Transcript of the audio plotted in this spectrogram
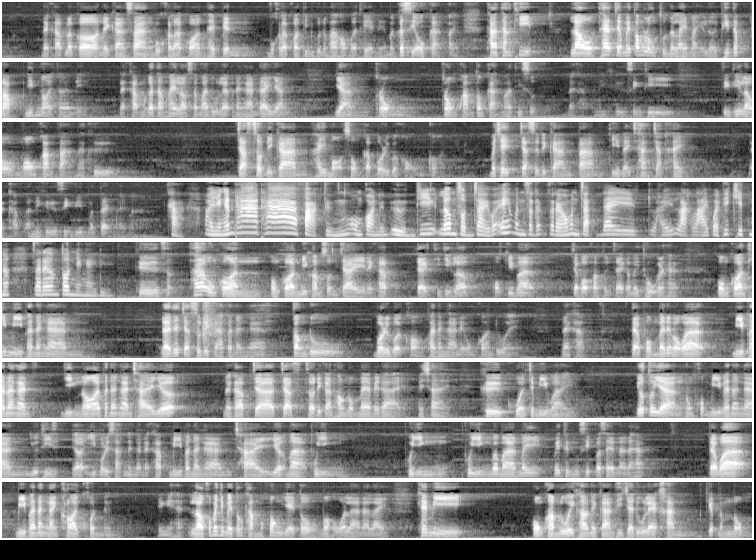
นะครับแล้วก็ในการสร้างบุคลากรให้เป็นบุคลากรที่มีคุณภาพของประเทศเนี่ยมันก็เสียโอกาสไปทางทั้งที่เราแทบจะไม่ต้องลงทุนอะไรใหม่เลยเพียงแต่ปรับนิดหน่อยเท่านั้นเองนะครับมันก็ทำให้เราสามารถดูแลพนักงานได้อย่างอย่างตรงตรงความต้องการมากที่สุด นะครับนี่คือสิ่งที่สิ่งที่เรามองความต่างนะคือ จัดสวัสดิการให้เหมาะสมกับบริบทขององค์กร ไม่ใช่จัดสวัสดิการตามที่นายจ้างจัดให้นะครับ อันนี้คือสิ่งที่มันแตกใหม่มาค่ะอย่างนั้นถ้าถ้าฝากถึงองค์กรอื่น ๆ ที่เริ่มสนใจว่าเอ๊ะมันแสดงว่ามันจัดได้หลายหลากหลายกว่าที่คิดเนาะจะเริ่มต้นยังไงดี คือถ้าองค์กรองค์กรมีความสนใจนะครับ แต่จริง ๆ แล้วผมคิดว่าจะบอกความสนใจก็ไม่ถูกนะฮะ องค์กรที่มีพนักงาน และจะจัดสวัสดิการพนักงาน ต้องดูบริบทของพนักงานในองค์กรด้วยนะครับ แต่ผมไม่ได้บอกว่ามีพนักงานหญิงน้อย พนักงานชายเยอะนะครับ จะจัดสวัสดิการห้องนมแม่ไม่ได้ ไม่ใช่ คือควรจะมีไว้ ยกตัวอย่างของผมมีพนักงานอยู่ที่อีกบริษัทหนึ่งนะครับ มีพนักงานชายเยอะมากผู้หญิง ผู้หญิงผู้หญิงประมาณไม่ไม่ถึงสิบเปอร์เซ็นต์นะฮะ แต่ว่ามีพนักงานคลอดคนหนึ่งอย่างนี้ฮะเราก็ไม่จำเป็นต้องทำห้องใหญ่โตมโหฬารอะไร แค่มีองค์ความรู้ให้เขาในการที่จะดูแลคันเก็บน้ำนม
